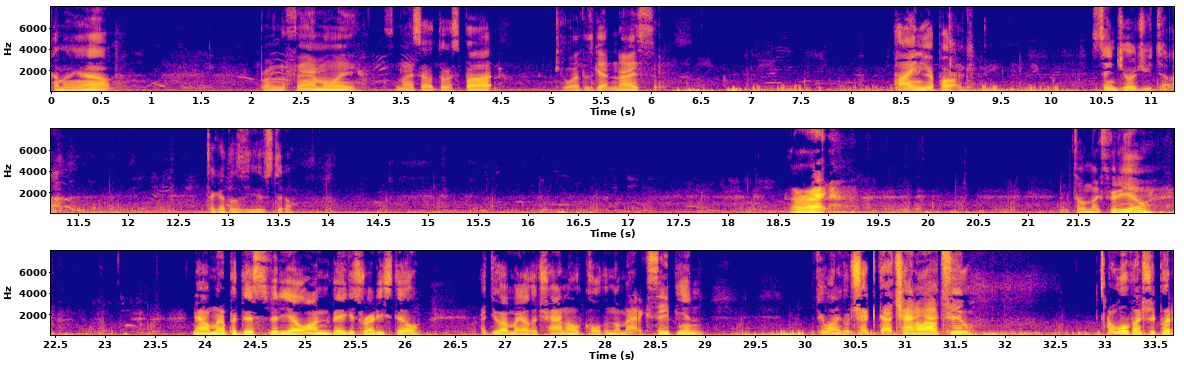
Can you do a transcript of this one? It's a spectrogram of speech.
coming out. Bring the family. It's a nice outdoor spot. The weather's getting nice. Pioneer Park, St. George, Utah. Check out those views too. All right. Until next video. Now I'm gonna put this video on Vegas Ready still. I do have my other channel called The Nomadic Sapien. If you wanna go check that channel out too. I will eventually put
